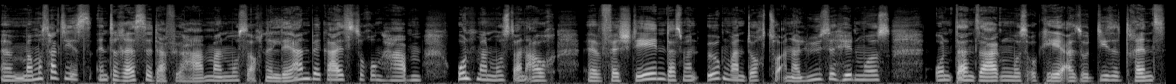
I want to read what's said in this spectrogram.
Ähm, man muss halt dieses Interesse dafür haben, man muss auch eine Lernbegeisterung haben und man muss dann auch äh, verstehen, dass man irgendwann doch zur Analyse hin muss und dann sagen muss, okay, also diese Trends,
